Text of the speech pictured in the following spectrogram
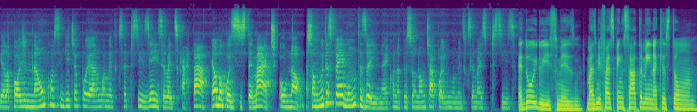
e ela pode não conseguir te apoiar no momento que você precisa. E aí, você vai descartar? É uma coisa sistemática ou não? São muitas perguntas aí, né? Quando a pessoa não te apoia no momento que você mais precisa. É doido isso mesmo. Mas me faz pensar também na questão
